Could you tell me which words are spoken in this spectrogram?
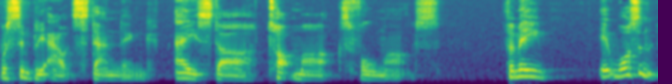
was simply outstanding. A star, top marks, full marks. For me, it wasn't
